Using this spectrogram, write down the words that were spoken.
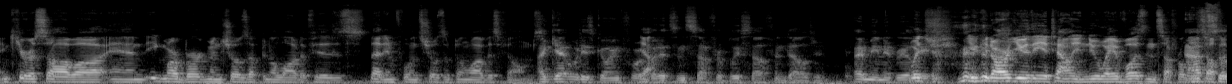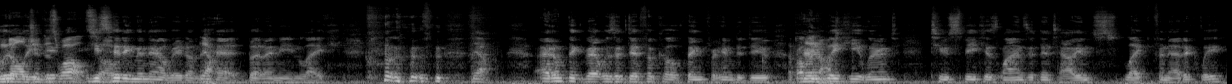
and Kurosawa and Ingmar Bergman shows up in a lot of his, that influence shows up in a lot of his films. I get what he's going for, Yeah. but it's insufferably self-indulgent. I mean, it really. Which you could argue the Italian New Wave was insufferably Absolutely. self-indulgent as well. He's so- hitting the nail right on the Yeah. head, but I mean, like, Yeah. I don't think that was a difficult thing for him to do. Apparently, he learned to speak his lines in Italian, like phonetically.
